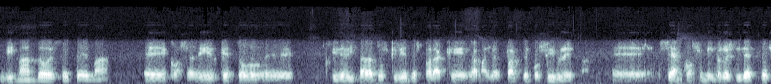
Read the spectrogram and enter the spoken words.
limando ese tema, conseguir que todo, fidelizar a tus clientes para que la mayor parte posible sean consumidores directos.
